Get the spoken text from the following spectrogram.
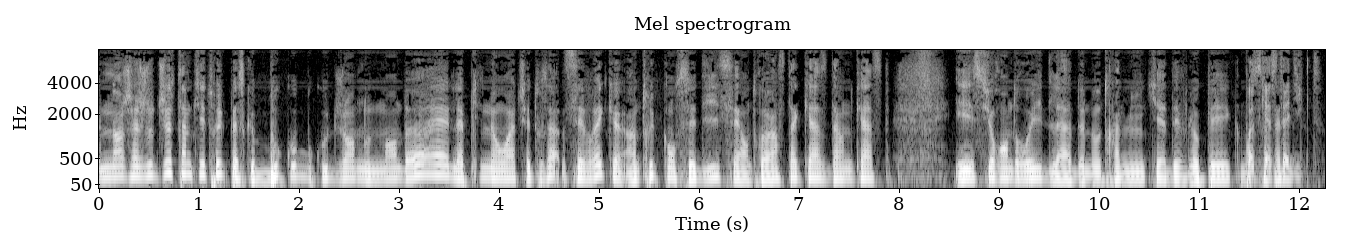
Non, j'ajoute juste un petit truc parce que beaucoup, beaucoup de gens nous demandent ouais, l'appli No Watch et tout ça. C'est vrai qu'un truc qu'on s'est dit, c'est entre Instacast, Downcast et sur Android là de notre ami qui a développé comment Podcast Addict.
